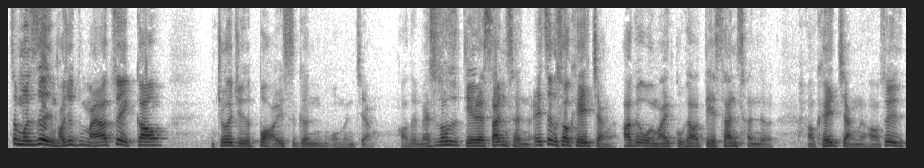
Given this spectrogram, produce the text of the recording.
这么热，你跑去买到最高，你就会觉得不好意思跟我们讲，好，对，每次都是跌了三成的，哎，这个时候可以讲了，阿哥我买股票跌三成的，好，可以讲了哈，所以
